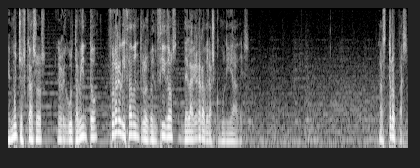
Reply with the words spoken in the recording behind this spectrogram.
En muchos casos, el reclutamiento fue realizado entre los vencidos de la Guerra de las Comunidades. Las tropas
